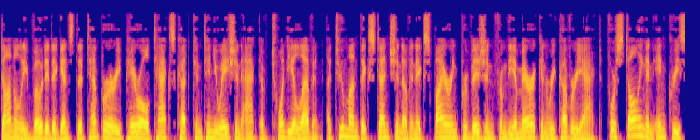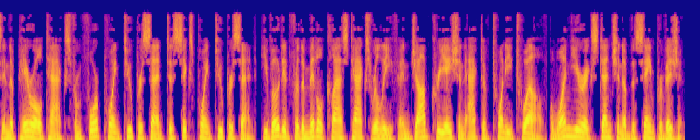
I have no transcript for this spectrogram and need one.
Donnelly voted against the Temporary Payroll Tax Cut Continuation Act of 2011 a two-month extension of an expiring provision from the American Recovery Act, forestalling an increase in the payroll tax from 4.2% to 6.2%. He voted for the Middle Class Tax Relief and Job Creation Act of 2012 a one-year extension of the same provision.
